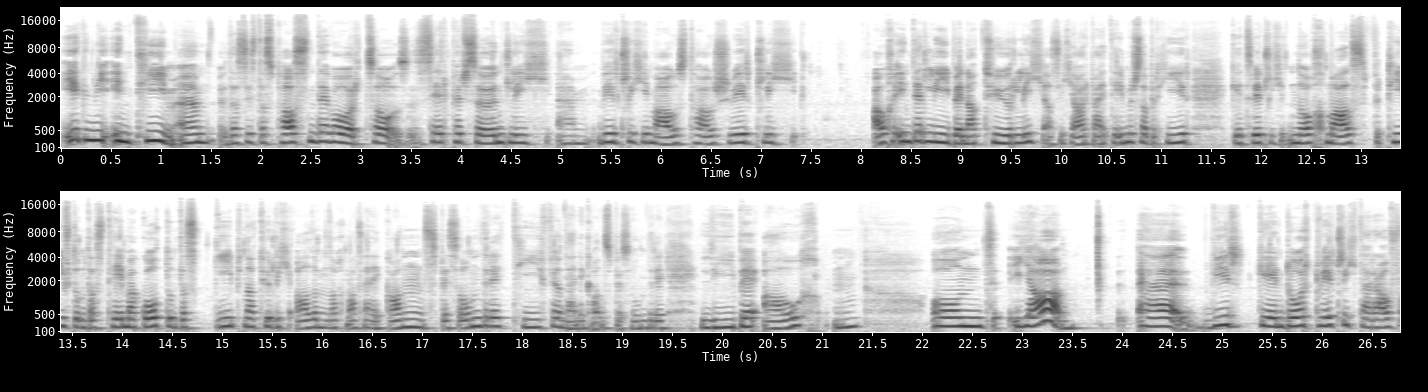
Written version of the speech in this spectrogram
irgendwie intim, ähm, das ist das passende Wort, so sehr persönlich, ähm, wirklich im Austausch, wirklich auch in der Liebe natürlich. Also ich arbeite immer so, aber hier geht es wirklich nochmals vertieft um das Thema Gott und das gibt natürlich allem nochmals eine ganz besondere Tiefe und eine ganz besondere Liebe auch. Mm. Und ja, äh, wir gehen dort wirklich darauf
